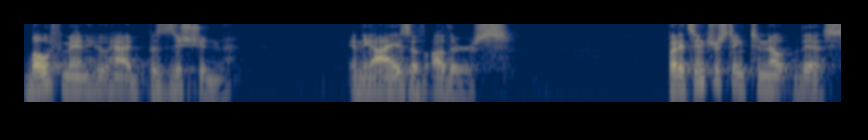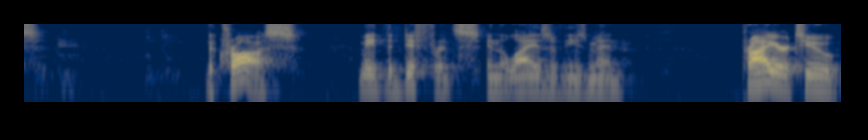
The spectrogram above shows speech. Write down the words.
both men who had position in the eyes of others. But it's interesting to note this the cross made the difference in the lives of these men. Prior to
